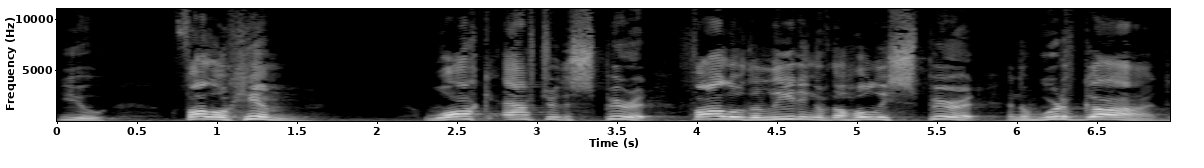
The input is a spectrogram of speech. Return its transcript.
you. Follow Him. Walk after the Spirit. Follow the leading of the Holy Spirit and the Word of God.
